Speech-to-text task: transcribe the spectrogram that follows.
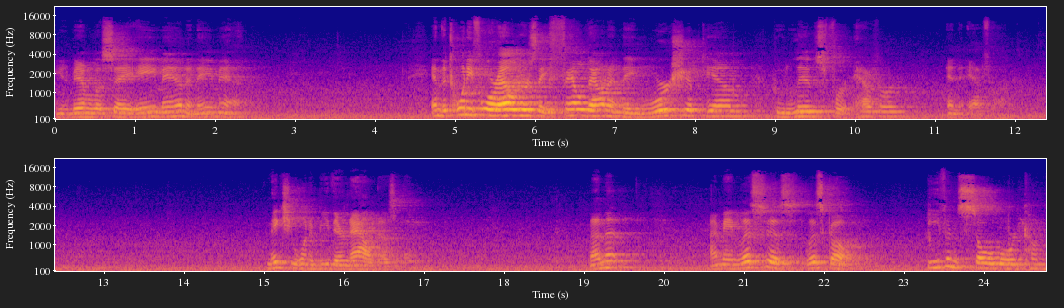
You're going to be able to say amen and amen. And the 24 elders, they fell down and they worshiped him who lives forever and ever. Makes you want to be there now, doesn't it? Doesn't it? I mean, let's just, let's go. Even so, Lord, come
